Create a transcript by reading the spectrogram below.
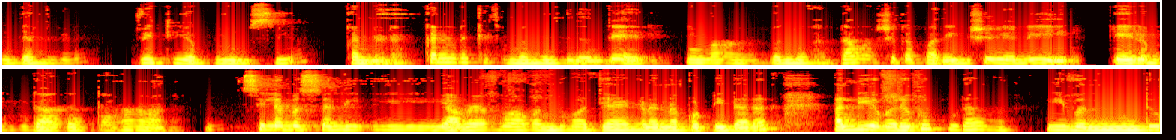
ವಿದ್ಯಾರ್ಥಿಗಳೇ ದ್ವಿತೀಯ ಪಿ ಯು ಸಿಯ ಕನ್ನಡ. ಕನ್ನಡಕ್ಕೆ ಸಂಬಂಧಿಸಿದಂತೆ ನಿಮ್ಮ ಒಂದು ಅರ್ಧ ವಾರ್ಷಿಕ ಪರೀಕ್ಷೆಯಲ್ಲಿ ಕೇಳಬಹುದಾದಂತಹ ಸಿಲೆಬಸ್ ಅಲ್ಲಿ ಯಾವ್ಯಾವ ಒಂದು ಅಧ್ಯಾಯಗಳನ್ನ ಕೊಟ್ಟಿದ್ದಾರೆ, ಅಲ್ಲಿಯವರೆಗೂ ಕೂಡ ಈ ಒಂದು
